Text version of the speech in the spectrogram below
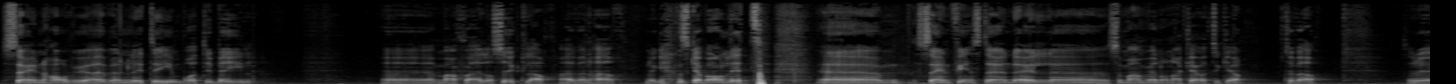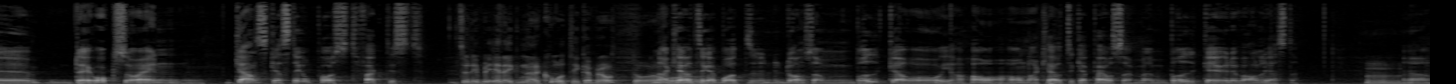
sen har vi ju även lite inbrott i bil. Eh, man stjäler cyklar även här. Det är ganska vanligt. Eh, sen finns det en del eh, som använder narkotika, tyvärr. Så det, det är också en ganska stor post faktiskt. Så det, är det narkotikabrott då? Narkotikabrott, de som brukar och har, har narkotika på sig. Men bruk är ju det vanligaste. Mm. Ja.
